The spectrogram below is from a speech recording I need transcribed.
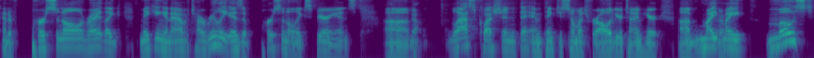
kind of personal, right? Like making an avatar really is a personal experience. Um, yeah. Last question, and thank you so much for all of your time here. Um, my sure. my most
